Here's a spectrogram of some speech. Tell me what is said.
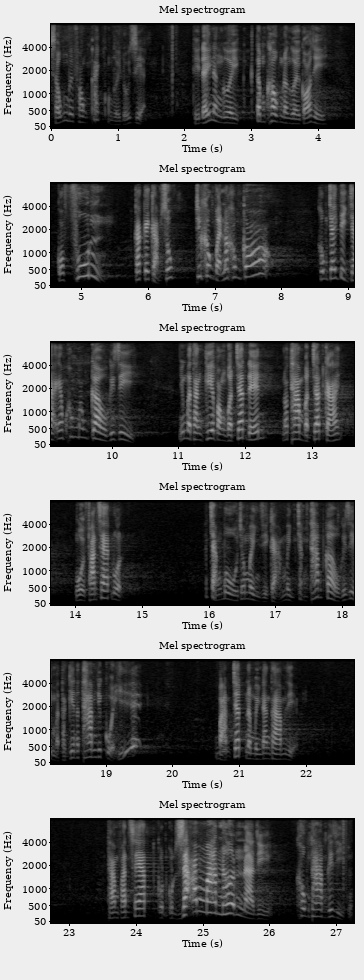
sống với phong cách của người đối diện. Thì đấy là người, tâm không là người có gì? Có phun các cái cảm xúc, chứ không phải nó không có. Không tránh tình trạng em không mong cầu cái gì. Nhưng mà thằng kia vòng vật chất đến, nó tham vật chất cái, ngồi phán xét luôn. Nó chẳng bù cho mình gì cả, mình chẳng tham cầu cái gì mà thằng kia nó tham như quỷ ấy. bản chất là mình đang tham gì tham phán xét, còn còn dã man hơn là gì? Không tham cái gì. nữa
